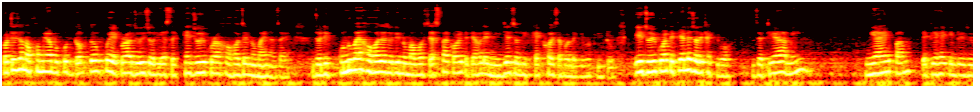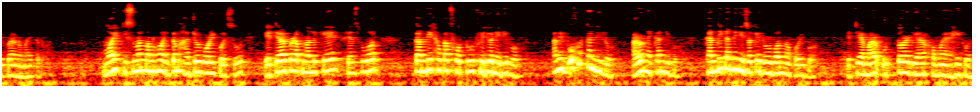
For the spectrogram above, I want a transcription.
প্ৰতিজন অসমীয়াৰ বুকুত দপ দপকৈ একুৰা জুই জ্বলি আছে। সেই জুইকুৰা সহজে নুমাই নাযায়। যদি কোনোবাই সহজে যদি নুমাব চেষ্টা কৰে তেতিয়াহ'লে নিজে জ্বলি শেষ হৈ যাব লাগিব কিন্তু। এই জুইকুৰা তেতিয়ালৈ জ্বলি থাকিব। যেতিয়া আমি ন্যায় পাম তেতিয়াহে কিন্তু এই জুইকুৰা নুমাই যাব। মই কিছুমান মানুহক একদম হাজোৰ কৰি কৈছোঁ এতিয়াৰ পৰা আপোনালোকে ফেচবুকত কান্দি থকা ফটো ভিডিঅ' নিদিব। আমি বহুত কান্দিলোঁ আৰু নেকান্দিব। কান্দি কান্দি নিজকে দুৰ্বল নকৰিব। এতিয়া আমাৰ উত্তৰ দিয়াৰ সময় আহি গ'ল।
